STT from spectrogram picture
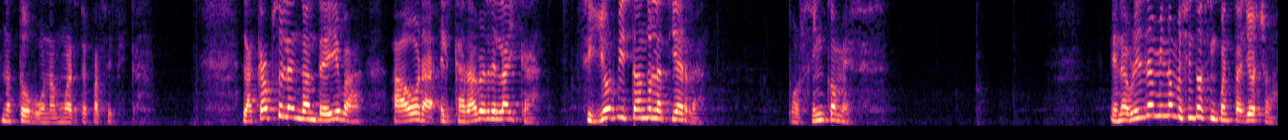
no tuvo una muerte pacífica. La cápsula en donde iba ahora el cadáver de Laika siguió orbitando la Tierra por cinco meses. En abril de 1958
